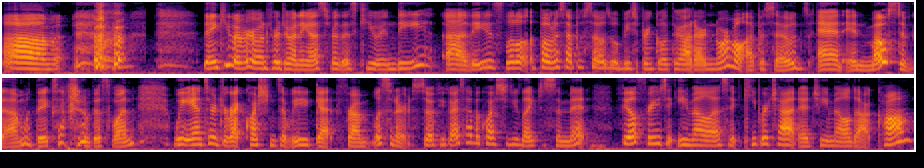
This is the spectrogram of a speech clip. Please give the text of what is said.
um, thank you everyone for joining us for this q&d uh, these little bonus episodes will be sprinkled throughout our normal episodes and in most of them with the exception of this one we answer direct questions that we get from listeners so if you guys have a question you'd like to submit feel free to email us at keeperchat at gmail.com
